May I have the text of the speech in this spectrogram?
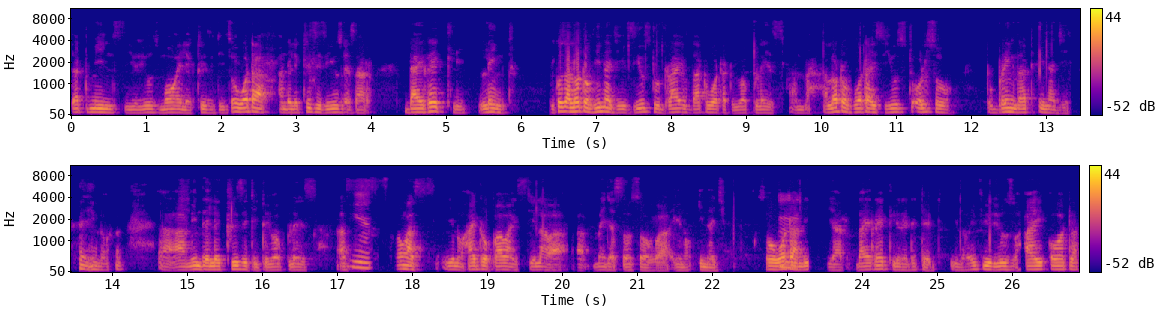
that means you use more electricity. So water and electricity uses are directly linked because a lot of energy is used to drive that water to your place, and a lot of water is used also to bring that energy, you know, uh, I mean the electricity to your place. As long as you know hydropower is still our, uh major source of uh, you know energy. So water Mm. and energy are directly related. You know, if you use high water,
